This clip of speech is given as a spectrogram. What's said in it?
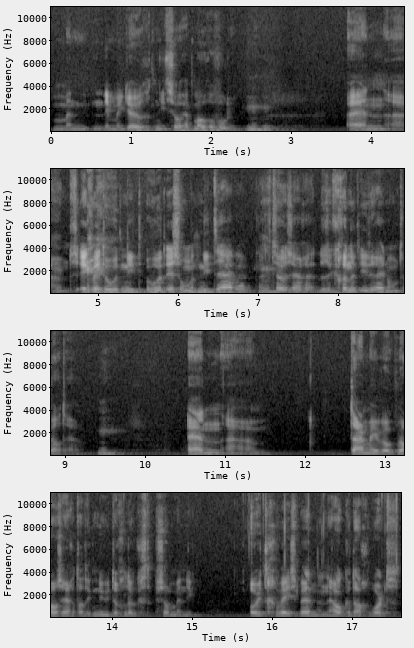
mijn, in mijn jeugd niet zo heb mogen voelen. Mhm. En ehm, dus ik weet hoe het, niet, hoe het is om het niet te hebben, laat ik het zo zeggen. Dus ik gun het iedereen om het wel te hebben. Mhm. En ehm, daarmee wil ik wel zeggen dat ik nu de gelukkigste persoon ben die ik ooit geweest ben. En elke dag wordt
